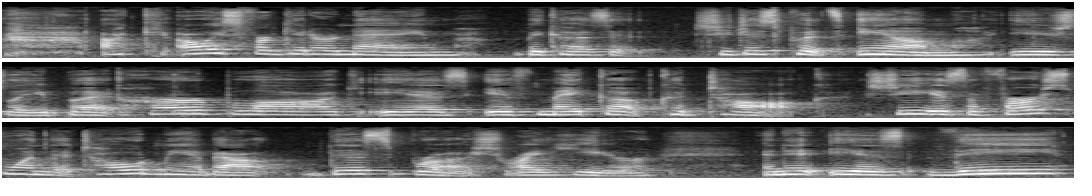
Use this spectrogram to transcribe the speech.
I always forget her name because it, she just puts M usually, but her blog is If Makeup Could Talk. She is the first one that told me about this brush right here, and it is the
